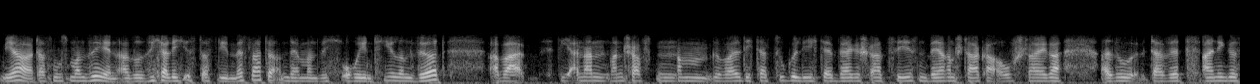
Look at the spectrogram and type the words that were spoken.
ja, das muss man sehen. Also sicherlich ist das die Messlatte, an der man sich orientieren wird. Aber die anderen Mannschaften haben gewaltig dazugelegt. Der Bergische AC ist ein bärenstarker Aufsteiger. Also da wird einiges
